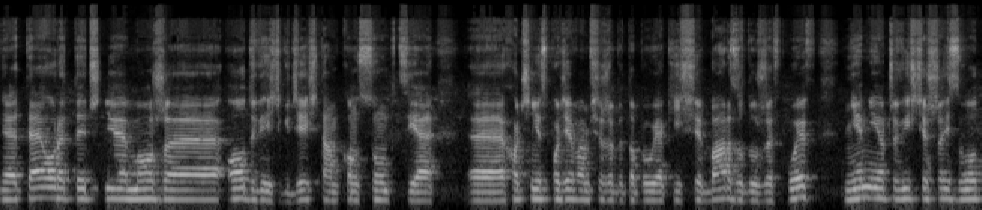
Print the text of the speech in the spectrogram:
e, teoretycznie może odwieść gdzieś tam konsumpcję, choć nie spodziewam się, żeby to był jakiś bardzo duży wpływ. Niemniej oczywiście 6 zł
